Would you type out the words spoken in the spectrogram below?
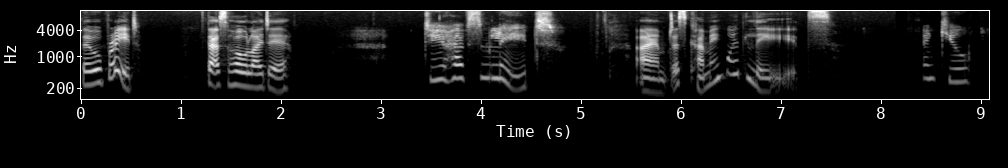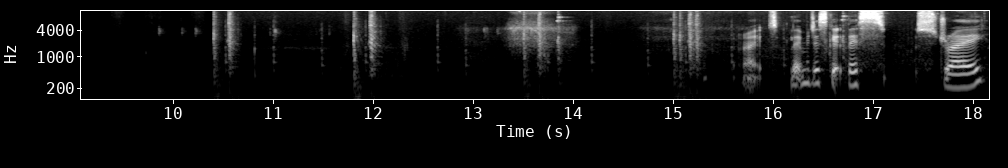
they will breed. That's the whole idea. Do you have some leads? I am just coming with leads. Thank you. Right, let me just get this stray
